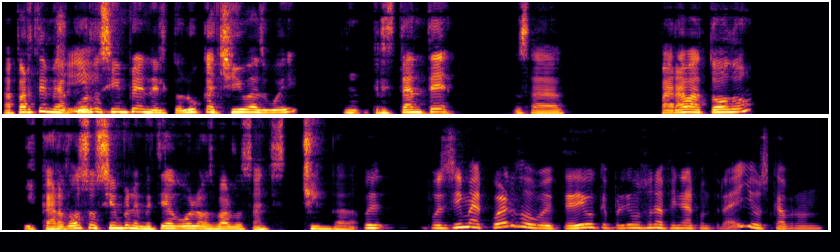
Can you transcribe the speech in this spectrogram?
aparte me Sí. acuerdo siempre en el Toluca Chivas, güey. Cristante, o sea, paraba todo. Y Cardoso siempre le metía gol a Osvaldo Sánchez. Chingada. Pues, pues sí me acuerdo, güey. Te digo que perdimos una final contra ellos, cabrón.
